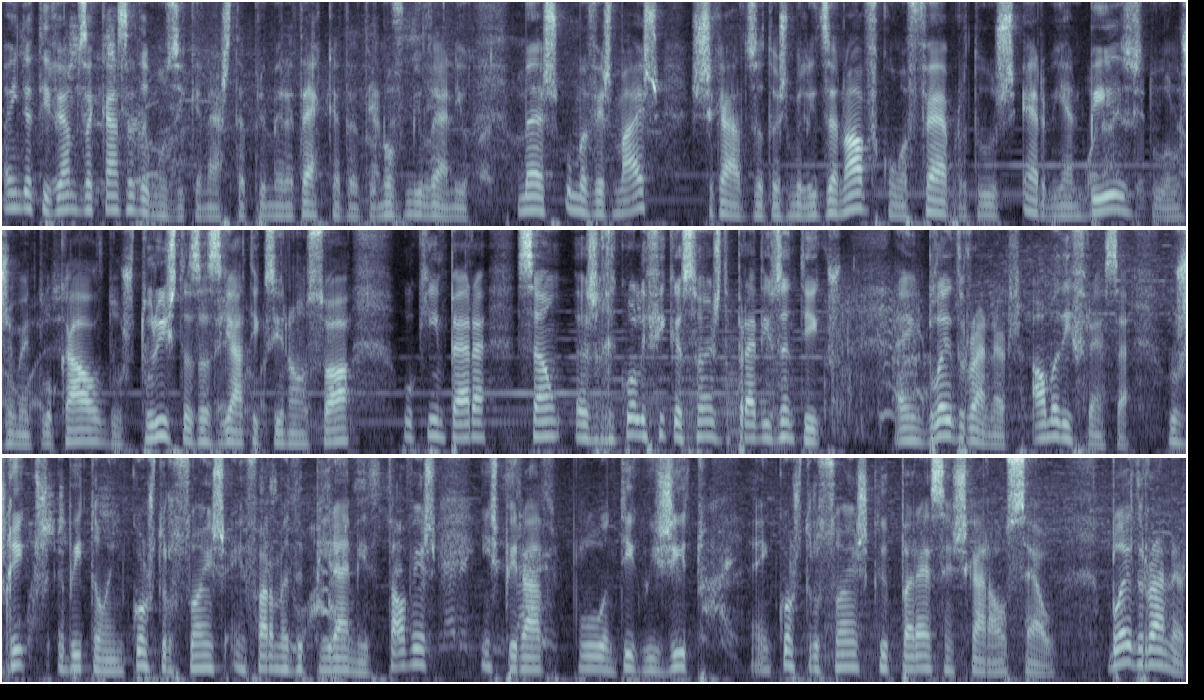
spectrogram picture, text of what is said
ainda tivemos a Casa da Música nesta primeira década do novo milénio, mas uma vez mais, chegados a 2019, com a febre dos Airbnbs, do alojamento local, dos turistas asiáticos e não só, o que impera são as requalificações qualificações de prédios antigos. Em Blade Runner há uma diferença. Os ricos habitam em construções em forma de pirâmide, talvez inspirado pelo antigo Egito, em construções que parecem chegar ao céu. Blade Runner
